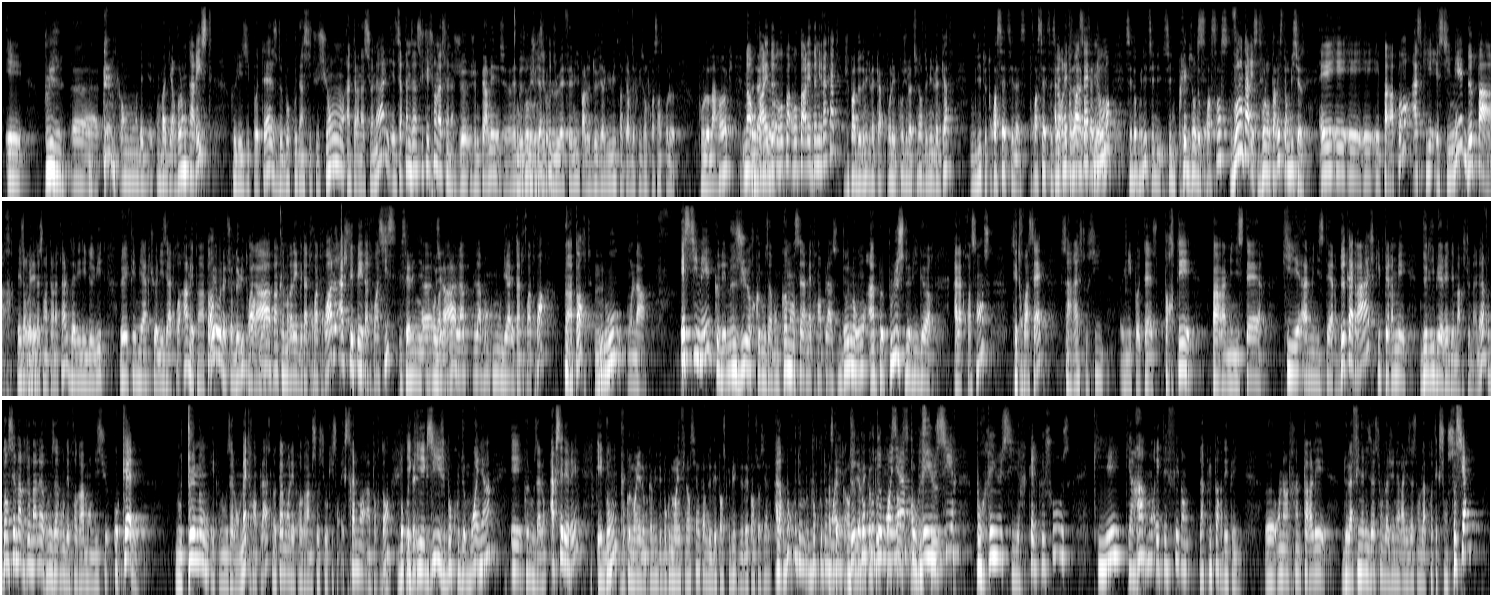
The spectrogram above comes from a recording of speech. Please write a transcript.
et plus, euh, on va dire, volontaristes que les hypothèses de beaucoup d'institutions internationales et de certaines institutions nationales. Je, je me permets, de besoin de vous vous dire que le FMI parle de 2,8 en termes de prison de croissance pour le, pour le Maroc. Non, vous parlez, de, vous, par- vous parlez de 2024 Je parle de 2024. Pour les projets de loi de finances 2024, vous dites 3,7, c'est la- 3,7, c'est ce Alors, les est présenté en 3,7, Conseil de nous-. C'est donc vous dites c'est une- c'est une prévision de croissance Volontariste. volontariste et ambitieuse. Et, et- et- par rapport à ce qui est estimé de par les organisations internationales, vous avez dit 2,8, le FMI actualisé à 3,1, mais peu importe. Oui, on est sur 2,8, 3. Voilà, Banque Maghreb est à 3,3, le HCP est à 3,6. Il s'est aligné. Euh, voilà, la- la, la Banque mondiale est à 3,3. Peu importe, Mhm. nous, on a estimé que les mesures que nous avons commencé à mettre en place donneront un peu plus de vigueur à la croissance. C'est 3,7. Ça reste aussi une hypothèse portée par un ministère qui est un ministère de cadrage qui permet de libérer des marges de manœuvre. Dans ces marges de manœuvre, nous avons des programmes ambitieux auxquels nous tenons et que nous allons mettre en place, notamment les programmes sociaux qui sont extrêmement importants Beaucoup et qui exigent beaucoup de moyens et que nous allons accélérer. Et donc, Beaucoup de moyens, donc, beaucoup de moyens financiers en termes de dépenses publiques de dépenses sociales. alors beaucoup de, beaucoup de Parce moyens, de- beaucoup de de moyens pour ambitieux- réussir, pour réussir quelque chose qui, est, qui a rarement été fait dans la plupart des pays. Euh, on est en train de parler de la finalisation de la généralisation de la protection sociale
